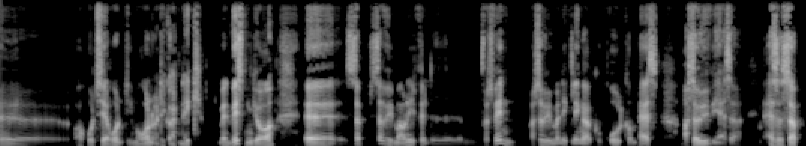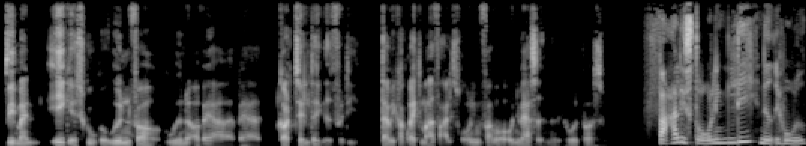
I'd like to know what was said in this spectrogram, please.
øh, at rotere rundt i morgen, og det gør den ikke, men hvis den gjorde, øh, så, så vil magnetfeltet øh, forsvinde, og så vil man ikke længere kunne bruge et kompas, og så vil vi altså, altså så vil man ikke skulle gå udenfor, uden at være, være godt tildækket, fordi der vil komme rigtig meget farlig stråling fra vores universet ned i hovedet på os. Farlig stråling lige ned i hovedet.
